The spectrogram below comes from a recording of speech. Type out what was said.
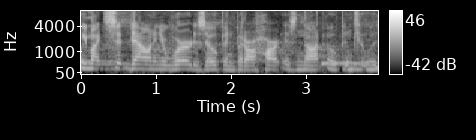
we might sit down and your word is open, but our heart is not open to it.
